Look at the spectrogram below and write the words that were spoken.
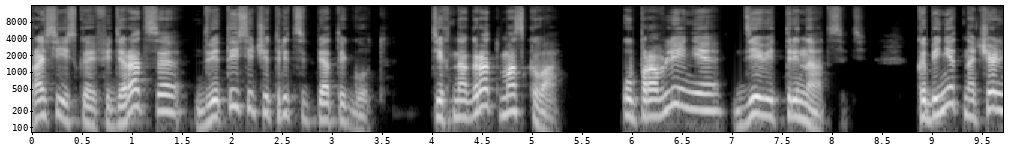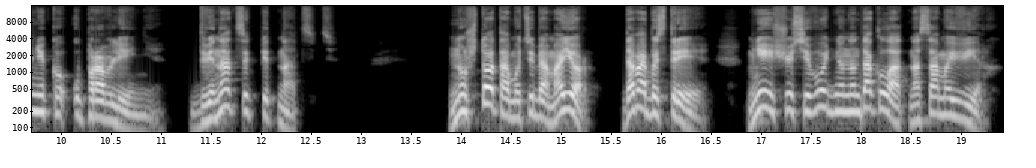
Российская Федерация, 2035 год. Техноград, Москва. Управление 9.13. Кабинет начальника управления 12.15. «Ну что там у тебя, майор? Давай быстрее! Мне еще сегодня на доклад, на самый верх!»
